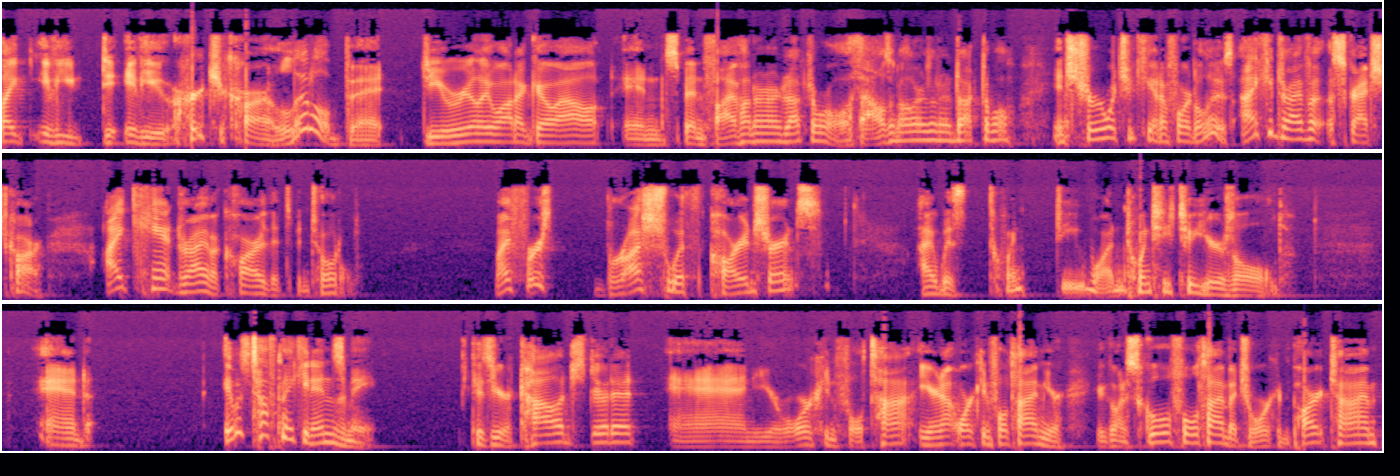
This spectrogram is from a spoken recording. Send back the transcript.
Like, if you if you hurt your car a little bit, do you really want to go out and spend 500 on a deductible or $1,000 on a deductible? Insure what you can't afford to lose. I could drive a, a scratched car. I can't drive a car that's been totaled. My first brush with car insurance, I was 21, 22 years old. And it was tough making ends meet because you're a college student and you're working full time. You're not working full time. You're you're going to school full time, but you're working part time.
